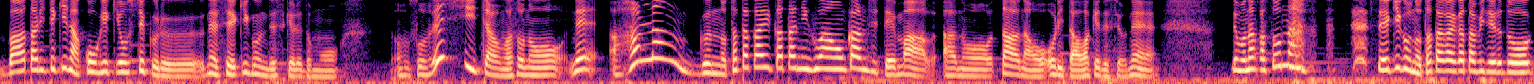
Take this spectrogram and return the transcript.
場当たり的な攻撃をしてくるね、正規軍ですけれども、そのレッシーちゃんはそのね、反乱軍の戦い方に不安を感じて、まあ、あの、ターナを降りたわけですよね。でもなんかそんな 正規軍の戦い方見てると、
